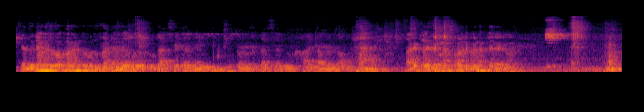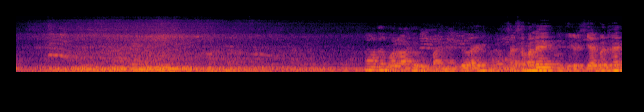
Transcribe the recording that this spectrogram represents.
এটা দুই টাকা দুপুর খাবেন দুপুর দুপুরাতে ওই ওষুধ আছে তা নেই দুটোর ওষুধ আছে দুধ খাই তাহলে সব হ্যাঁ হ্যাঁ। আরে খালি পেট মানে সকালটা করবেন খালি পেট বলা তো উপায় নেই তো সকালে ভিডিওটি শেয়ার করে দেবেন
